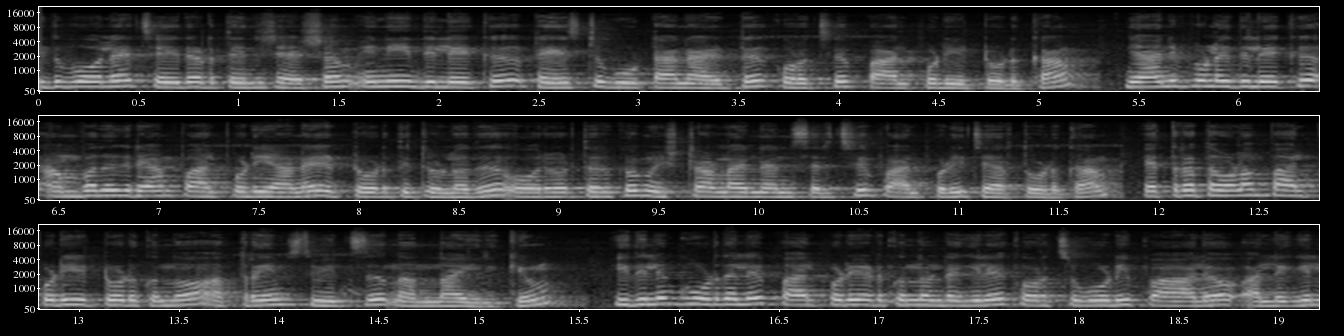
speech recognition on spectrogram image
ഇതുപോലെ ചെയ്തെടുത്തതിന് ശേഷം ഇനി ഇതിലേക്ക് ടേസ്റ്റ് കൂട്ടാനായിട്ട് കുറച്ച് പാൽപ്പൊടി ഇട്ട് കൊടുക്കാം. ഞാനിപ്പോൾ ഇതിലേക്ക് അമ്പത് ഗ്രാം പാൽപ്പൊടിയാണ് ഇട്ട് കൊടുത്തിട്ടുള്ളത്. ഓരോരുത്തർക്കും ഇഷ്ടമുള്ളതിനനുസരിച്ച് പാൽപ്പൊടി ചേർത്ത് കൊടുക്കാം. എത്രത്തോളം പാൽപ്പൊടി ഇട്ട് കൊടുക്കുന്നോ അത്രയും സ്വീറ്റ്സ് നന്നായിരിക്കും. ഇതിലും കൂടുതൽ പാൽപ്പൊടി എടുക്കുന്നുണ്ടെങ്കിൽ കുറച്ചുകൂടി പാലോ അല്ലെങ്കിൽ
